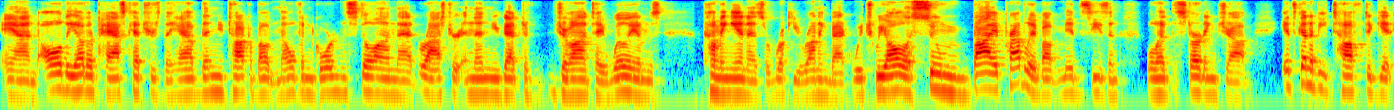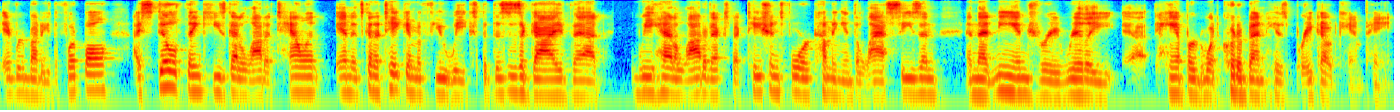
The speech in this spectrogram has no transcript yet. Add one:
and all the other pass catchers they have. Then you talk about Melvin Gordon still on that roster, and then you got Javonte Williams coming in as a rookie running back, which we all assume by probably about midseason will have the starting job. It's going to be tough to get everybody the football. I still think he's got a lot of talent, and it's going to take him a few weeks, but this is a guy that we had a lot of expectations for coming into last season, and that knee injury really uh, hampered what could have been his breakout campaign.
